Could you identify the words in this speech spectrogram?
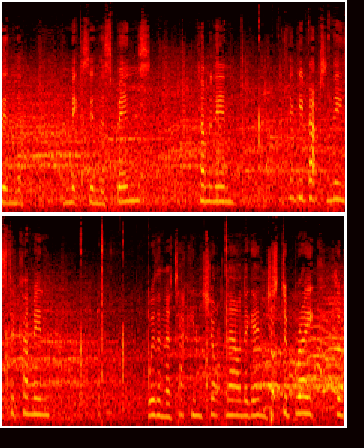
in the, mixing the spins, coming in. I think he perhaps needs to come in with an attacking shot now and again just to break the...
